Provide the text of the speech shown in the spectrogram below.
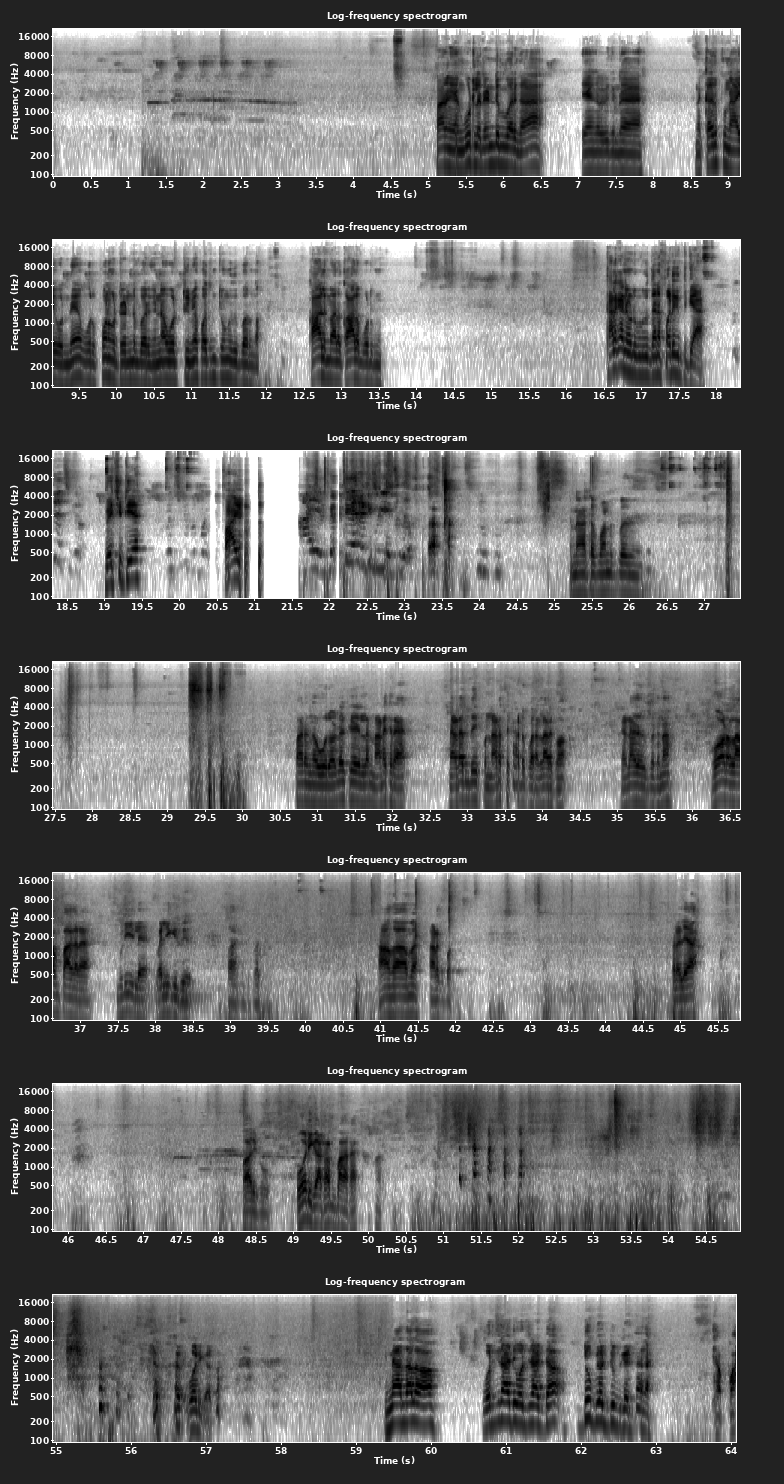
பாருங்கள் எங்கள் வீட்டில் ரெண்டும் பாருங்க. எங்களுக்கு இந்த கருப்பு நாய் ஒன்று ஒரு பூனை கொட்டை ரெண்டும் பாருங்க. என்ன ஒற்றுமையாக பார்த்து தூங்குது பாருங்க. கால் மேலே காலை போடுங்க. தலைக்காணி விட்டு கொடுக்கு தானே படுக்கிறதுக்கா? குத்தி பாய் ஆயிரம் வெட்டியே என்னத்த பண்ணுறது பாருங்க பாருங்கள் ஓரளவுக்கு எல்லாம் நடக்கிறேன் நடந்து இப்போ நடத்து காட்டு போகிறேன் எல்லாருக்கும். ரெண்டாவது பார்த்தீங்கன்னா ஓடலாம் பார்க்குறேன். முடியல வலிக்குது. பாருங்க பாருங்க. ஆங்க ஆமாம் நடக்க போகிறேன் பரவாயில்லையா? பாரு போ ஓடி காட்டான்னு பார்க்குறேன் ஓடி காட்டும் என்ன இருந்தாலும் ஒரிஜினாலிட்டி ஒரிஜினாலிட்டா டூப்ளிகேட் டூப்ளிகேட் தாங்க. தப்பா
